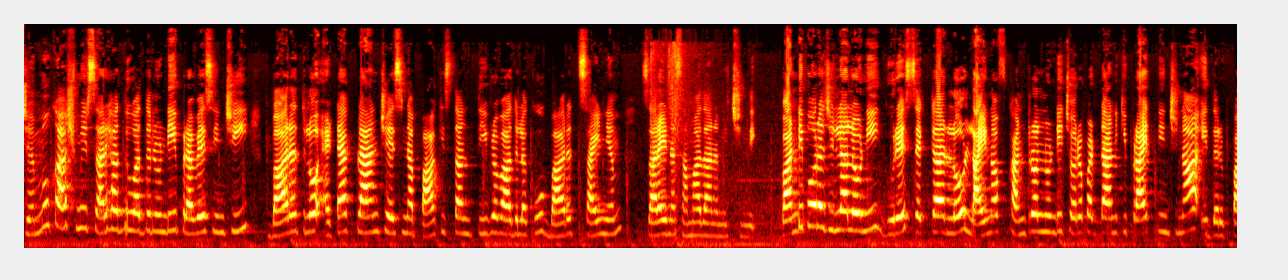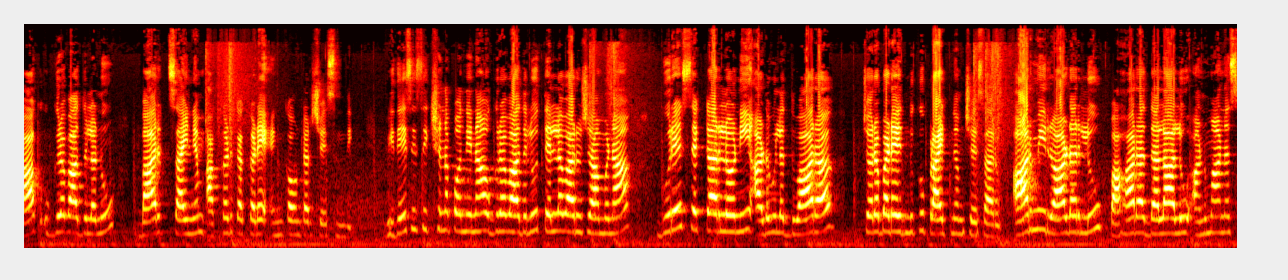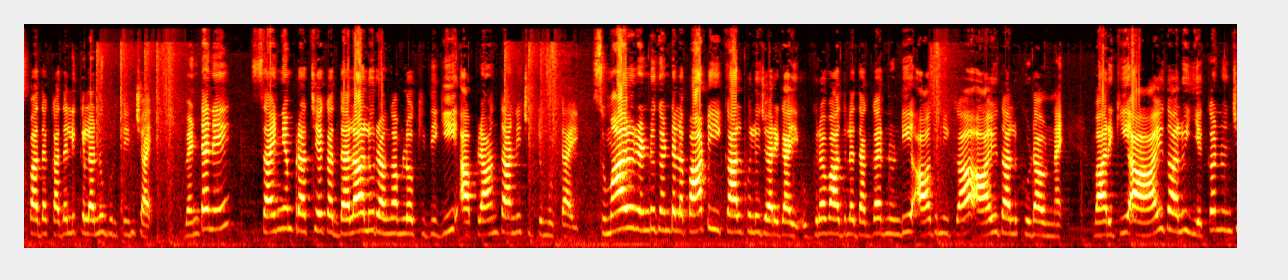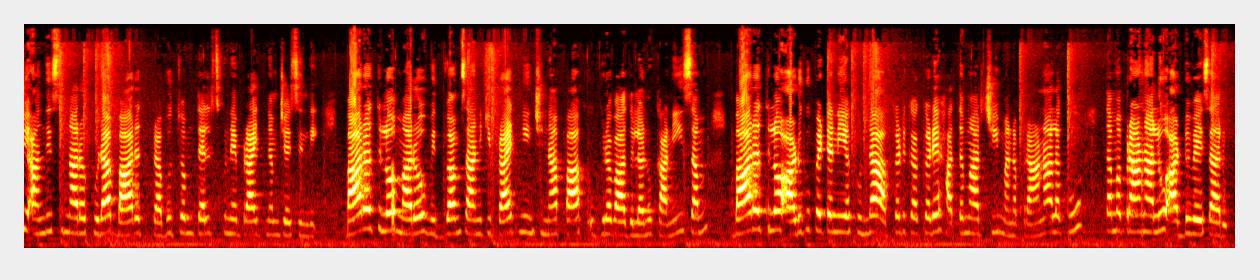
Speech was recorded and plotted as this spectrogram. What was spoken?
జమ్మూ కాశ్మీర్ సరిహద్దు వద్ద నుండి ప్రవేశించి భారత్లో అటాక్ ప్లాన్ చేసిన పాకిస్తాన్ తీవ్రవాదులకు భారత్ సైన్యం సరైన సమాధానం ఇచ్చింది. బండిపోర జిల్లాలోని గురేజ్ సెక్టార్లో లైన్ ఆఫ్ కంట్రోల్ నుండి చొరబడ్డానికి ప్రయత్నించిన ఇద్దరు పాక్ ఉగ్రవాదులను భారత్ సైన్యం అక్కడికక్కడే ఎన్కౌంటర్ చేసింది. విదేశీ శిక్షణ పొందిన ఉగ్రవాదులు తెల్లవారుజామున గురేజ్ సెక్టార్లోని అడవుల ద్వారా చొరబడేందుకు ప్రయత్నం చేశారు. ఆర్మీ రాడర్లు పహారా దళాలు అనుమానాస్పద కదలికలను గుర్తించాయి. వెంటనే సైన్యం ప్రత్యేక దళాలు రంగంలోకి దిగి ఆ ప్రాంతాన్ని చుట్టుముట్టాయి. సుమారు రెండు గంటల పాటు ఈ కాల్పులు జరిగాయి. ఉగ్రవాదుల దగ్గర నుండి ఆధునిక ఆయుధాలు కూడా ఉన్నాయి. వారికి ఆ ఆయుధాలు ఎక్కడి నుంచి అందిస్తున్నారో కూడా భారత్ ప్రభుత్వం తెలుసుకునే ప్రయత్నం చేసింది. భారత్లో మరో విధ్వంసానికి ప్రయత్నించిన పాక్ ఉగ్రవాదులను కనీసం భారత్లో అడుగు పెట్టనీయకుండా అక్కడికక్కడే హతమార్చి మన ప్రాణాలకు తమ ప్రాణాలు అడ్డువేశారు.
